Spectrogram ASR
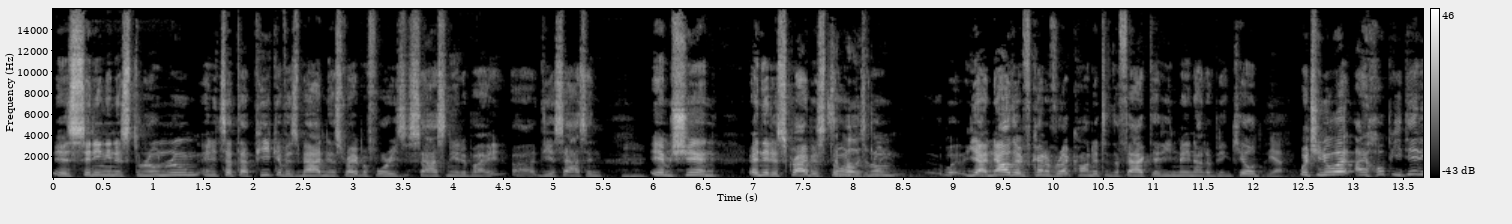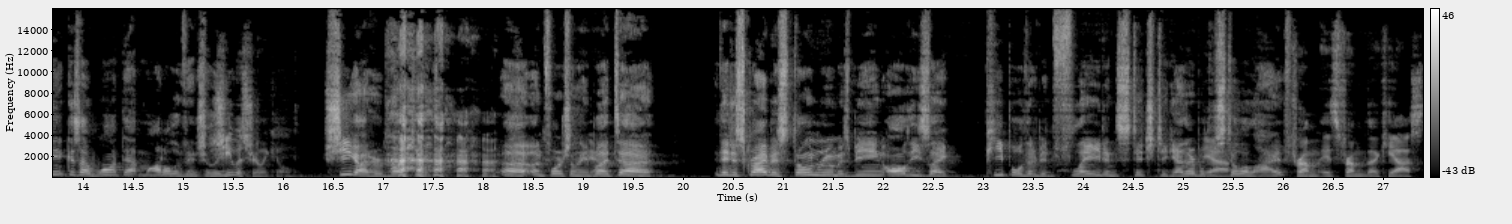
is sitting in his throne room, and it's at that peak of his madness right before he's assassinated by uh, the assassin M'Shen, and they describe his throne. Supposedly. throne yeah, now they've kind of retconned it to the fact that he may not have been killed. Yeah. Which you know what? I hope he didn't because I want that model eventually. She was surely killed. she got her butt kicked, uh, unfortunately. But uh, they describe his throne room as being all these like people that have been flayed and stitched together, but Yeah. they're still alive. From it's from the chaos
